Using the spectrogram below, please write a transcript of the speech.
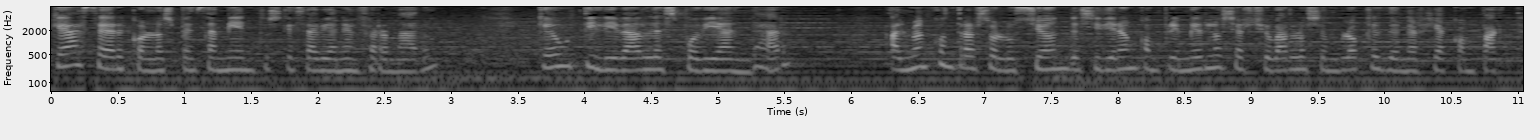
¿Qué hacer con los pensamientos que se habían enfermado? ¿Qué utilidad les podían dar? Al no encontrar solución, decidieron comprimirlos y archivarlos en bloques de energía compacta,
